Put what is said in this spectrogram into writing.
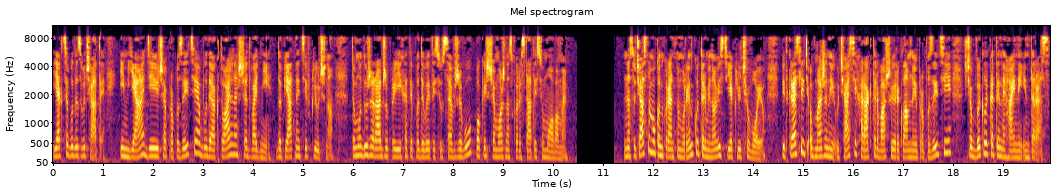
Як це буде звучати? Ім'я, діюча пропозиція буде актуальна ще два дні, до п'ятниці включно. Тому дуже раджу приїхати подивитись усе вживу, поки ще можна скористатись умовами. На сучасному конкурентному ринку терміновість є ключовою. Підкресліть обмежений у часі характер вашої рекламної пропозиції, щоб викликати негайний інтерес.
